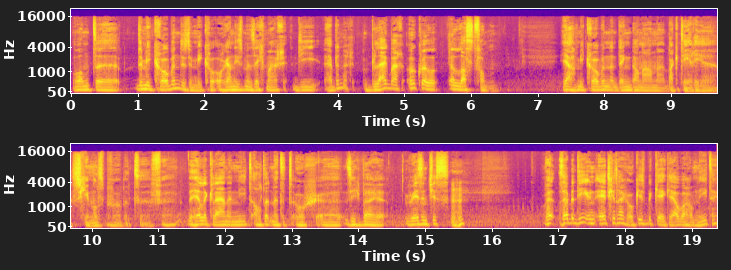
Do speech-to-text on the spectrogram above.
Want uh, de microben, dus de micro-organismen zeg maar, die hebben er blijkbaar ook wel last van. Ja, microben, denk dan aan uh, bacteriën, schimmels bijvoorbeeld. Of, de hele kleine, niet altijd met het oog zichtbare wezentjes. Mm ze hebben die hun eetgedrag ook eens bekeken. Ja, waarom niet? Hè?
